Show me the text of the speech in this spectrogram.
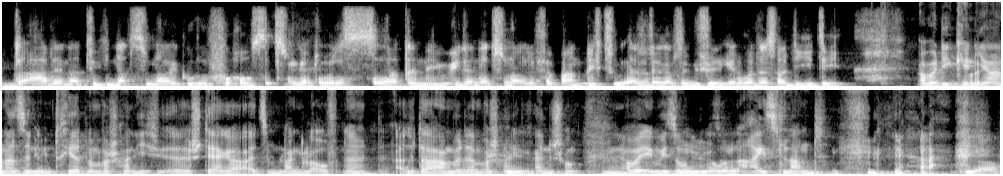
Da hat er natürlich national gute Voraussetzungen gehabt, aber das hat dann irgendwie der nationale Verband nicht zu. Also da gab es irgendwie Schwierigkeiten, aber das war die Idee. Aber die Kenianer sind im Triathlon wahrscheinlich äh, stärker als im Langlauf. Ne? Also da haben wir dann wahrscheinlich keine Chance. Aber irgendwie so ein, so ein Eisland. Ja.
